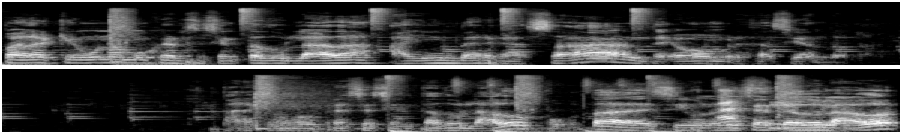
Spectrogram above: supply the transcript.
Para que una mujer se sienta adulada, hay un vergasal de hombres haciéndolo. Para que un hombre se sienta adulado, puta, si uno se Así siente adulado,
